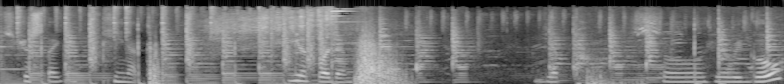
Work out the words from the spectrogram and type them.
It's just like peanut. Peanut for them. Yep. So here we go.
